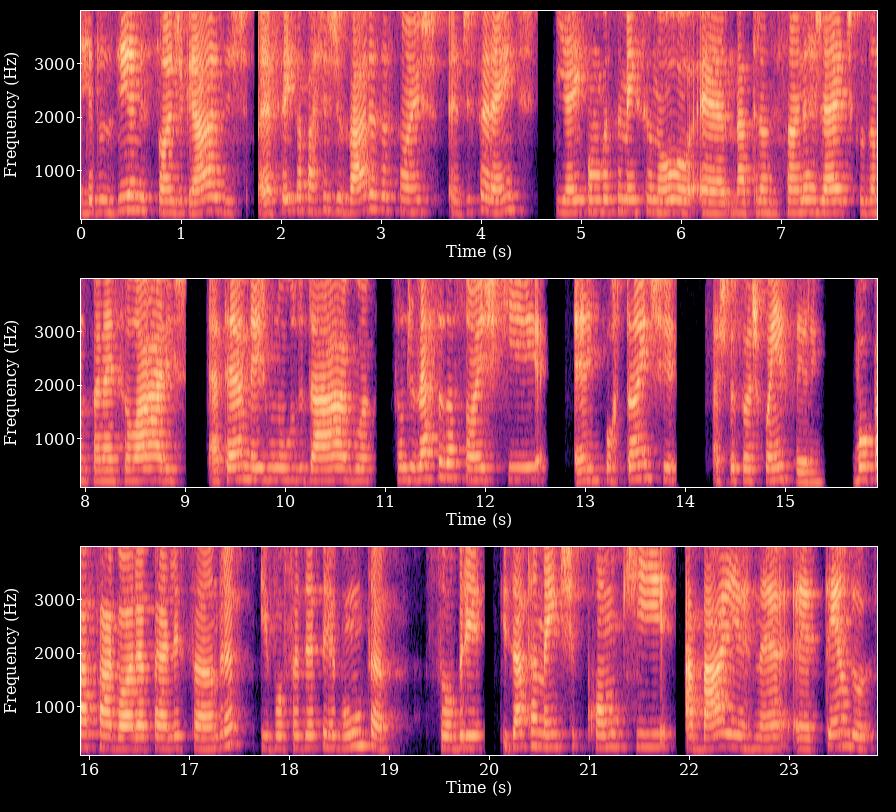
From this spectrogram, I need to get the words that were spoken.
reduzir emissões de gases é feito a partir de várias ações é, diferentes. E aí, como você mencionou, é, na transição energética, usando painéis solares, até mesmo no uso da água, são diversas ações que é importante as pessoas conhecerem. Vou passar agora para a Alessandra e vou fazer a pergunta sobre exatamente como que a Bayer, né, é, tendo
